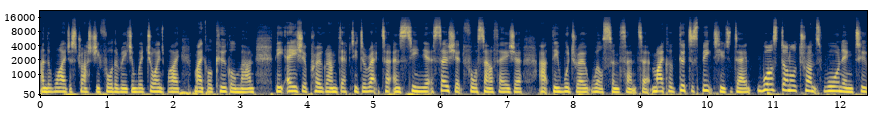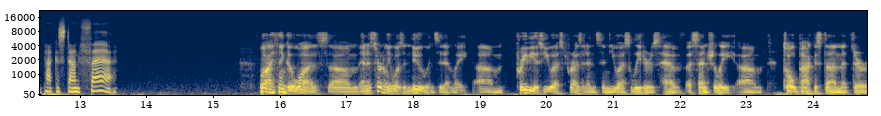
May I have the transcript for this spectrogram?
and the wider strategy for the region, we're joined by Michael Kugelman, the Asia Programme Deputy Director and Senior Associate for South Asia at the Woodrow Wilson Centre. Michael, good to speak to you today. Was Donald Trump's warning to Pakistan fair? Well, I think it was, um, and it certainly wasn't new, incidentally. Um, previous U.S. presidents and U.S. leaders have essentially um, told Pakistan that they're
